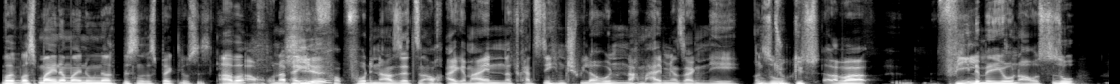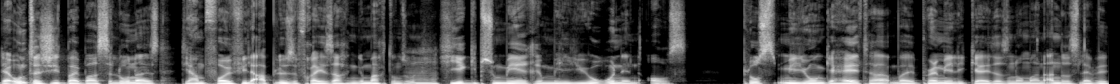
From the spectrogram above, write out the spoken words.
was meiner Meinung nach ein bisschen respektlos ist. Aber Auch unabhängig hier- vor, vor die Nase setzen, auch allgemein. Du kannst nicht einen Spieler holen und nach einem halben Jahr sagen, nee. Und So. du gibst aber viele Millionen aus. So, der Unterschied bei Barcelona ist, die haben voll viele ablösefreie Sachen gemacht und so. Mhm. Hier gibst du mehrere Millionen aus. Plus Millionen Gehälter, weil Premier League Gehälter sind nochmal ein anderes Level.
